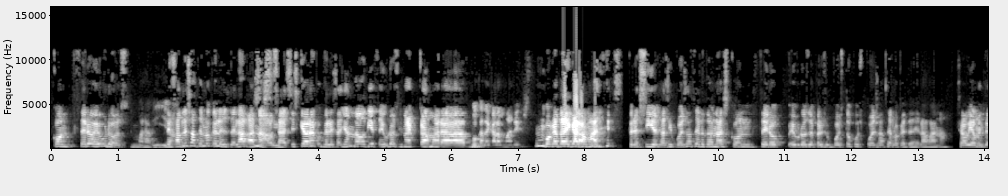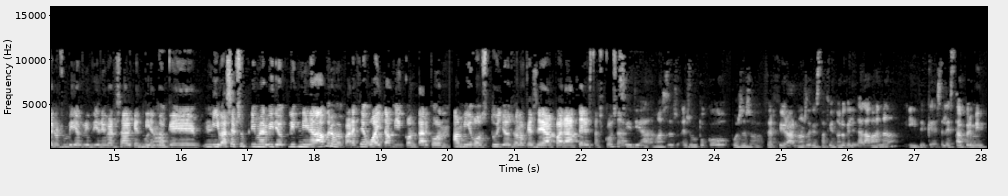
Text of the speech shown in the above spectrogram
con cero euros. Maravilla. Dejarles hacer lo que les dé la gana. Sí, sí. O sea, si es que ahora con que les hayan dado 10 euros y una cámara boca de calamares. bocata de calamares. Pero sí, o sea, si puedes hacer donas con cero euros de presupuesto, pues puedes hacer lo que te dé la gana. O sea, obviamente no es un videoclip de Universal, que entiendo Bueno. que ni va a ser su primer videoclip ni nada, pero me parece guay también contar con amigos tuyos o lo que sea para hacer estas cosas. Sí, tía, además es, es un poco, pues eso, cerciorarnos de que está haciendo lo que le da la gana y de que se le está permi-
